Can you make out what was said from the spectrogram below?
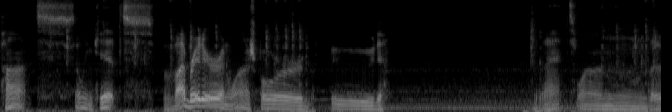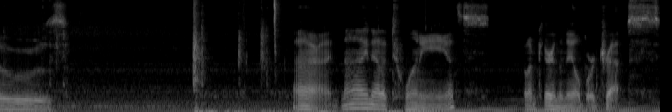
pots, sewing kits, vibrator and washboard, food. That one, those. Alright, 9 out of 20. That's what I'm carrying the nail board traps.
